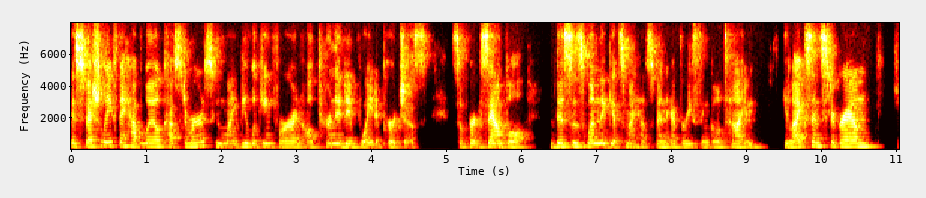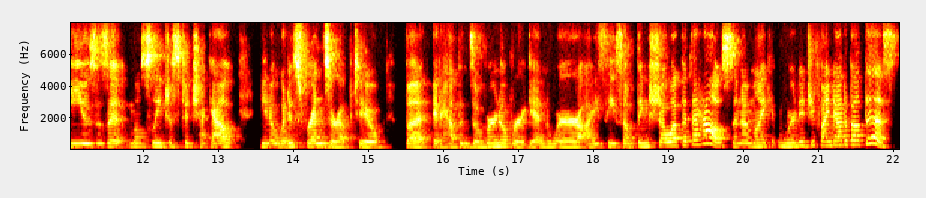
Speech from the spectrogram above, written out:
especially if they have loyal customers who might be looking for an alternative way to purchase. So, for example, this is one that gets my husband every single time. He likes Instagram. He uses it mostly just to check out, you know, what his friends are up to. But it happens over and over again where I see something show up at the house and I'm like, where did you find out about this?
